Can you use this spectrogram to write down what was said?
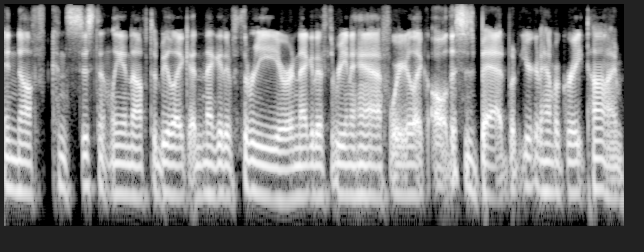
enough consistently enough to be like a negative three or a negative three and a half where you're like, oh, this is bad, but you're gonna have a great time.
